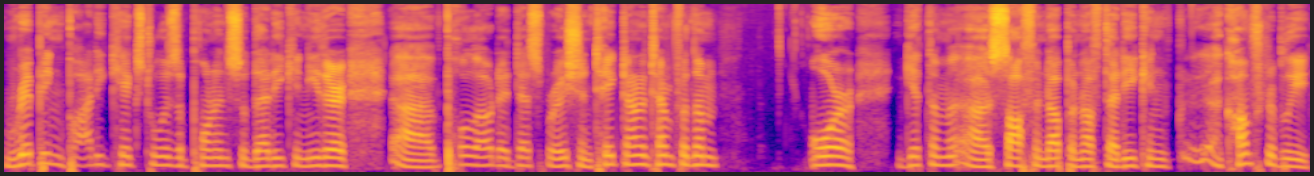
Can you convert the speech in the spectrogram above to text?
ripping body kicks to his opponents so that he can either uh, pull out a desperation takedown attempt for them or get them uh, softened up enough that he can uh, comfortably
